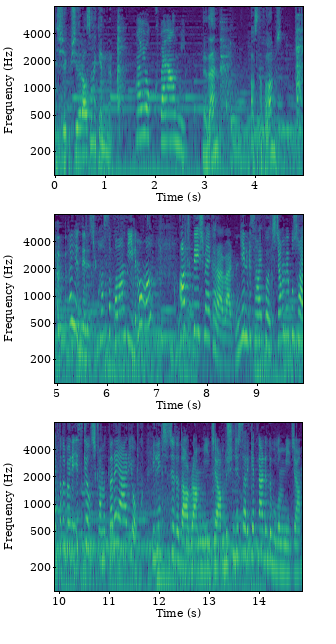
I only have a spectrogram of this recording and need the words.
İçecek bir şeyler alsana kendine. Ha yok ben almayayım. Neden? Hasta falan mısın? Hayır Denizciğim hasta falan değilim ama artık değişmeye karar verdim. Yeni bir sayfa açacağım ve bu sayfada böyle eski alışkanlıklara yer yok. Bilinçsizce de davranmayacağım, düşüncesiz hareketlerde de bulunmayacağım.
